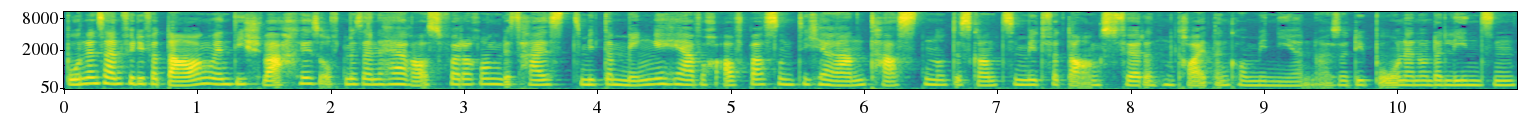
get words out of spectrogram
Bohnen sind für die Verdauung, wenn die schwach ist, oftmals eine Herausforderung. Das heißt, mit der Menge her einfach aufpassen und dich herantasten und das Ganze mit verdauungsfördernden Kräutern kombinieren. Also die Bohnen oder Linsen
